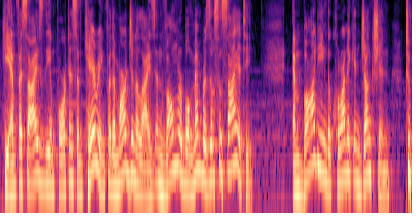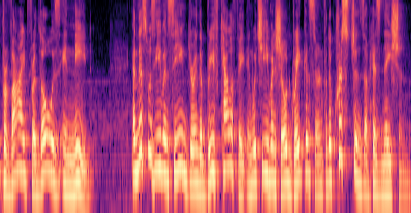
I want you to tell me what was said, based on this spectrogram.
He emphasized the importance of caring for the marginalized and vulnerable members of society, embodying the Quranic injunction to provide for those in need. And this was even seen during the brief caliphate, in which he even showed great concern for the Christians of his nation.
